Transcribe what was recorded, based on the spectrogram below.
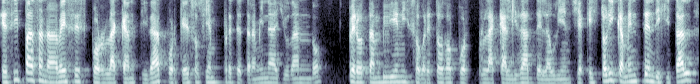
que sí pasan a veces por la cantidad, porque eso siempre te termina ayudando, pero también y sobre todo por la calidad de la audiencia, que históricamente en digital,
